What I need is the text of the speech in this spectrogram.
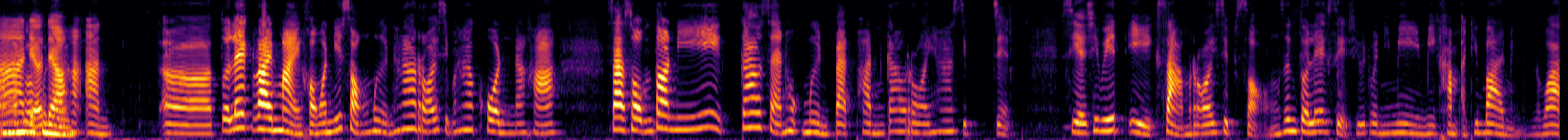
อ่างั้นเดี๋ยวคุณเดี๋ยวนอ่านเอ่อตัวเลขรายใหม่ของวันนี้ 2515 คนนะคะ สะสมตอนนี้ 968,957 เสียชีวิตอีก 312 ซึ่งตัวเลขเสียชีวิตวันนี้มีมีคำอธิบายเหมือนกันว่า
